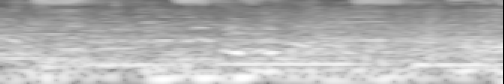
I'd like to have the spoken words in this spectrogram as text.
Coisa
